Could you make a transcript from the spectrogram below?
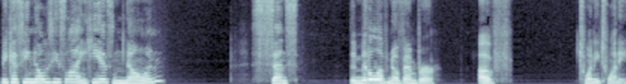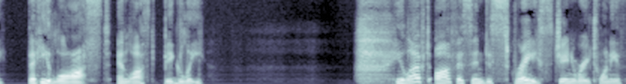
Because he knows he's lying. He has known since the middle of November of 2020 that he lost and lost bigly. He left office in disgrace January 20th,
